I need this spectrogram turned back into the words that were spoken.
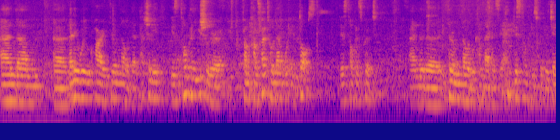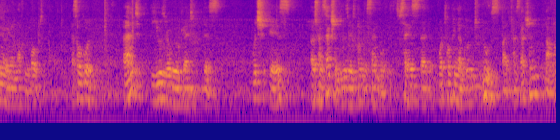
And um, uh, then it will inquire Ethereum node that actually is the token issuer from contractual level endorsed this token script. And the Ethereum node will come back and say, this token script is genuine and not revoked. That's all good. And the user will get this, which is a transaction user is going to assemble. It says that what token are going to lose by the transaction, now,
